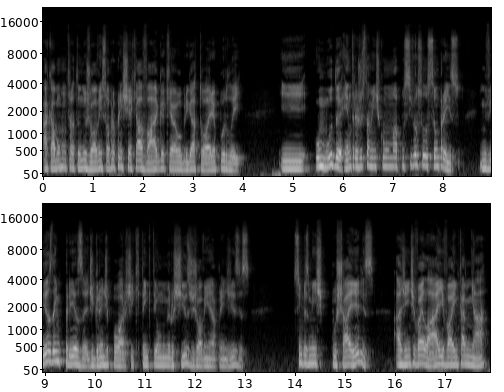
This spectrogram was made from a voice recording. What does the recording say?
acabam contratando jovens só para preencher aquela vaga que é obrigatória por lei. E o Muda entra justamente como uma possível solução para isso. Em vez da empresa de grande porte que tem que ter um número X de jovens aprendizes, simplesmente puxar eles, a gente vai lá e vai encaminhar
